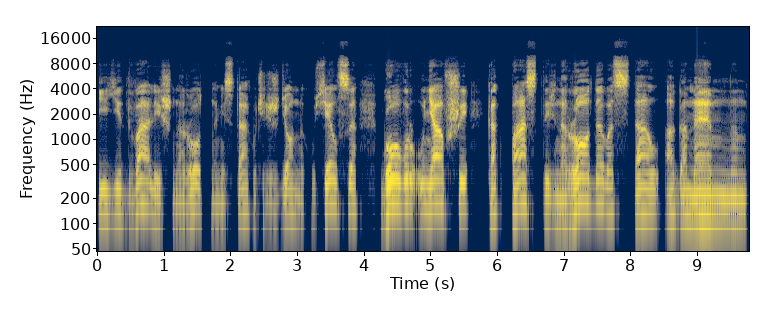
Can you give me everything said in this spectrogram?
И едва лишь народ на местах учрежденных уселся, говор унявший, как пастырь народа восстал Агамемнон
